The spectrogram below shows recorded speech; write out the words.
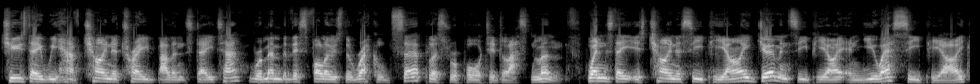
Tuesday we have China trade balance data. Remember this follows the record surplus reported last month. Wednesday is China CPI, German CPI and US CPI,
